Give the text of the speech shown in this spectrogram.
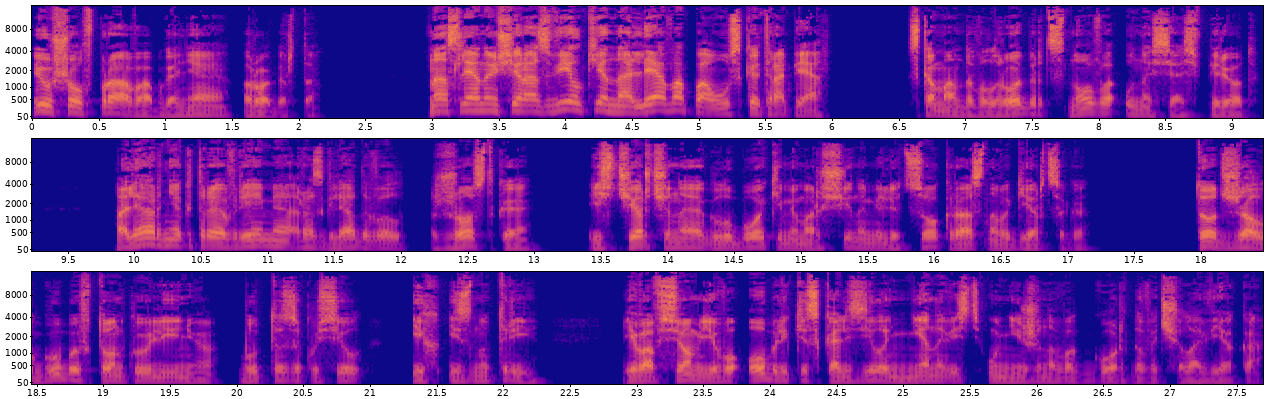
и ушел вправо, обгоняя Роберта. «На следующей развилке налево по узкой тропе», — скомандовал Роберт, снова уносясь вперед. Аляр некоторое время разглядывал жесткое, исчерченное глубокими морщинами лицо красного герцога. Тот сжал губы в тонкую линию, будто закусил их изнутри, и во всем его облике скользила ненависть униженного гордого человека.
